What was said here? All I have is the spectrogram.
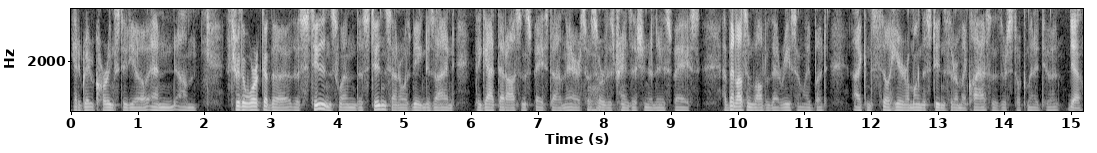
You had a great recording studio, and um, through the work of the the students, when the student center was being designed, they got that awesome space down there. So it sort of has transitioned to the new space. I've been less involved with that recently, but I can still hear among the students that are in my classes, they're still committed to it. Yeah,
